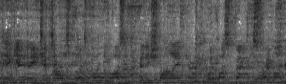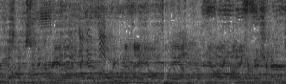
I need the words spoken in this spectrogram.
Okay, the chips disposable, the bus at the finish line, or if you want to bus back to the start line, or beside the Civic Arena. Uh, we Commissioners,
